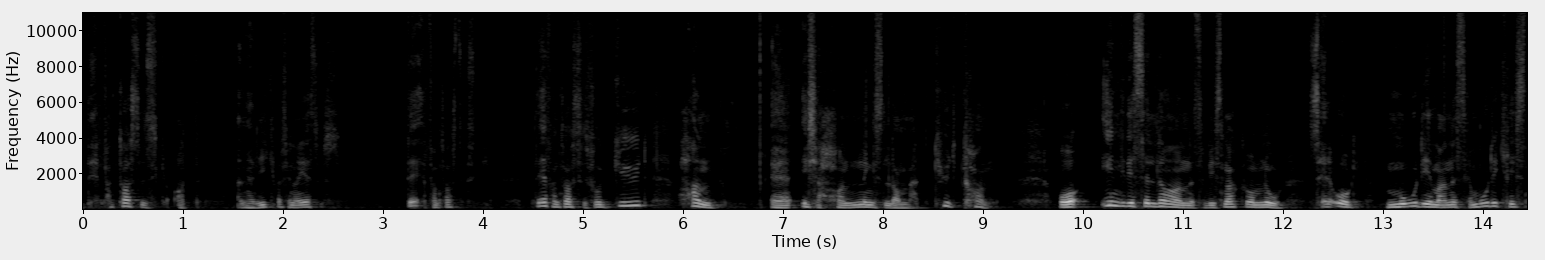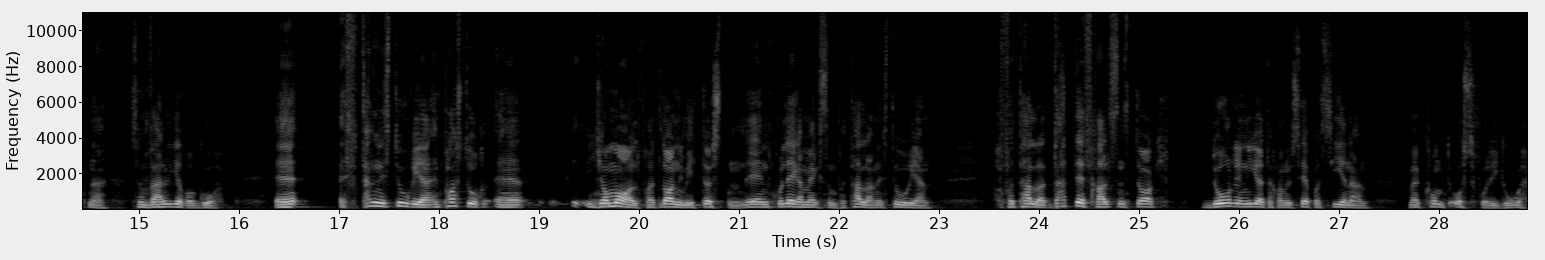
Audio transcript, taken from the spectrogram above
det er fantastisk at en likevel finner Jesus. Det er fantastisk. Det er fantastisk, For Gud han er ikke handlingslammet. Gud kan. Og inn i disse landene som vi snakker om nå, så er det òg modige mennesker, modige kristne, som velger å gå. Eh, jeg forteller en historie. En pastor, eh, Jamal fra et land i Midtøsten, det er en kollega av meg som forteller den historien. Han forteller at dette er frelsens dag. Dårlige nyheter kan du se på CNN, men kom til oss for de gode.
